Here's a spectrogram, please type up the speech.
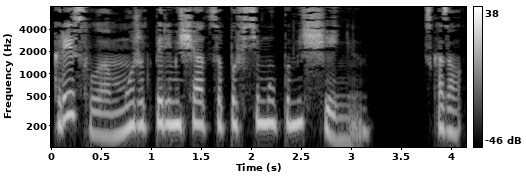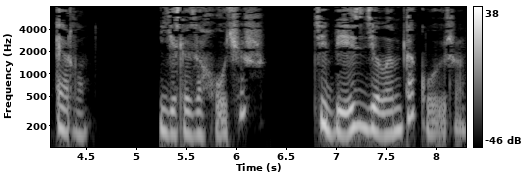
«Кресло может перемещаться по всему помещению», — сказал Эрл. «Если захочешь, тебе сделаем такое же».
